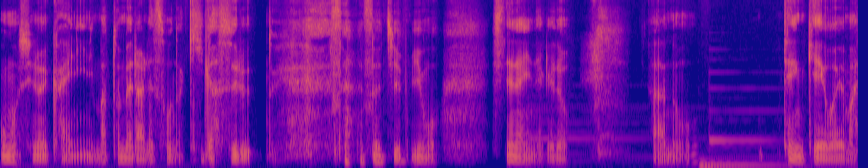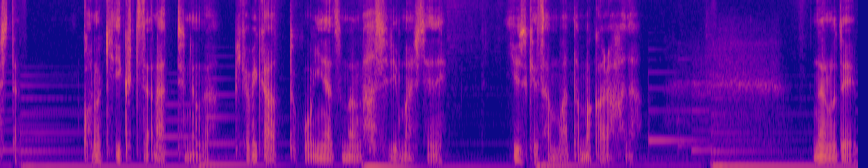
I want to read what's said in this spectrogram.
面白い回にまとめられそうな気がするという 準備もしてないんだけど。あの典型を得ました。この切り口だなっていうのがピカピカっとこう稲妻が走りましてね。ユうスケさんも頭から肌なので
